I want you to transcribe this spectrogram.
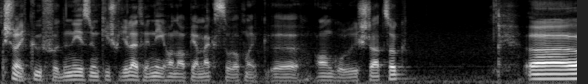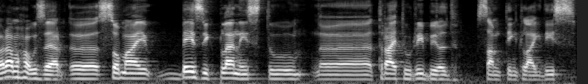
És van egy külföldi nézünk is, ugye lehet, hogy néha napján megszólok majd uh, angolul is, srácok. Uh, Ramhauser, uh, so my basic plan is to uh, try to rebuild something like this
